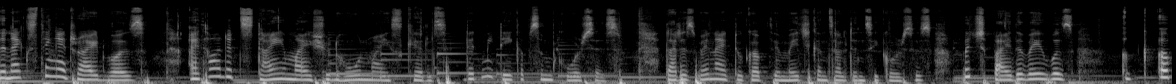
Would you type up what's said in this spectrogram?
The next thing I tried was I thought it's time I should hone my skills. Let me take up some courses. That is when I took up the image consultancy courses, which, by the way, was a, a,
